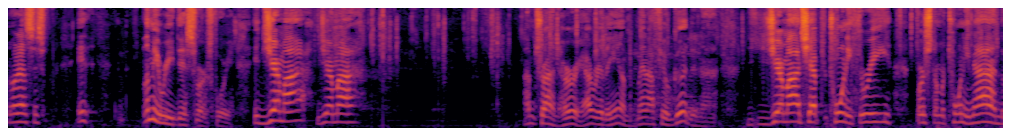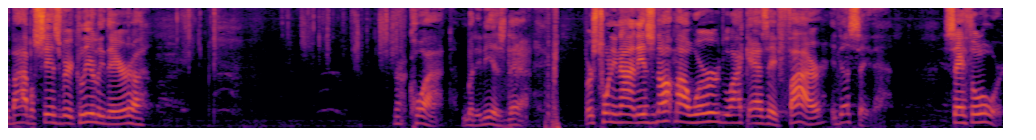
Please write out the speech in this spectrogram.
You know what else is it, let me read this verse for you. Jeremiah, Jeremiah. I'm trying to hurry. I really am. Man, I feel good tonight. Jeremiah chapter 23, verse number 29, the Bible says very clearly there, uh, not quite, but it is that. Verse 29 Is not my word like as a fire? It does say that, saith the Lord,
